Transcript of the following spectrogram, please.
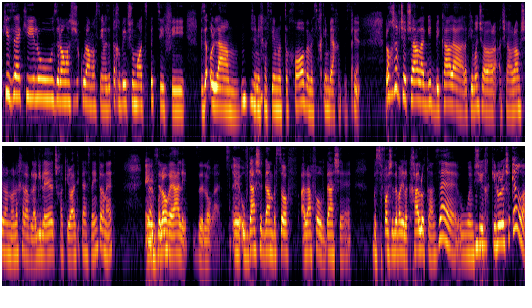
כי זה כאילו, זה לא משהו שכולם עושים, וזה תחביב שהוא מאוד ספציפי, וזה עולם מהמם. שנכנסים לתוכו ומשחקים ביחד בזה. כן. לא חושבת שאפשר להגיד, בעיקר לכיוון שהעול- שהעולם שלנו הולך אליו, להגיד לילד שלך, כאילו, אל תיכנס לאינטרנט, אה, כן, זה לא ריאלי. זה לא ריאלי. אה, עובדה שגם בסוף, על אף העובדה שבסופו של דבר היא לקחה לו את הזה, הוא המשיך כאילו לשקר לה.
